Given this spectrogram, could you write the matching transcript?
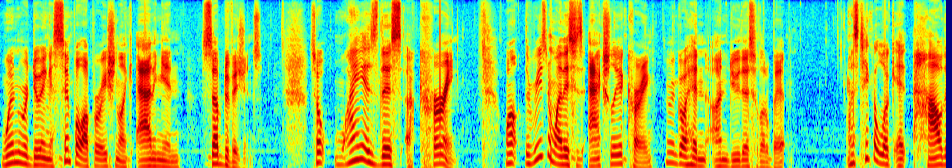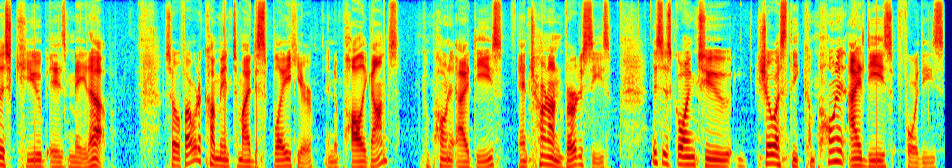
when we're doing a simple operation like adding in subdivisions. So why is this occurring? Well, the reason why this is actually occurring, I'm going to go ahead and undo this a little bit. Let's take a look at how this cube is made up. So if I were to come into my display here into polygons, component IDs and turn on vertices, this is going to show us the component IDs for these,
